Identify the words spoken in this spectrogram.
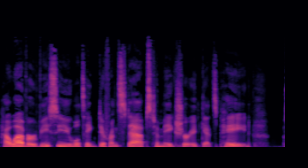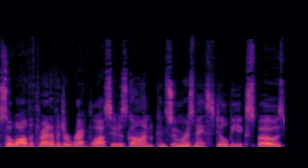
However, VCU will take different steps to make sure it gets paid. So while the threat of a direct lawsuit is gone, consumers may still be exposed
